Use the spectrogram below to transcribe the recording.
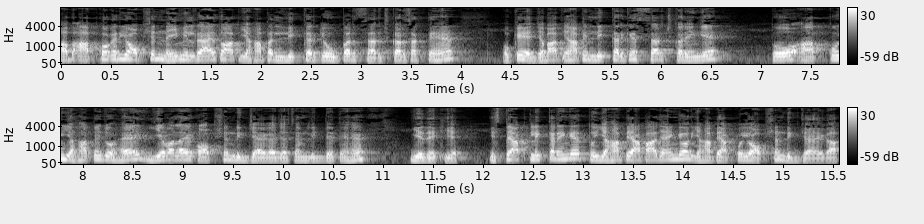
अब आपको अगर ये ऑप्शन नहीं मिल रहा है तो आप यहाँ पर लिख करके ऊपर सर्च कर सकते हैं। ओके जब आप यहाँ पे लिख करके सर्च करेंगे तो आपको यहाँ पे जो है, ये वाला एक ऑप्शन दिख जाएगा, जैसे हम लिख देते हैं। ये देखिए, इस पर आप क्लिक करेंगे तो यहाँ पे आप आ जाएँगे और यहाँ पे आपको ये ऑप्शन दिख जाएगा।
